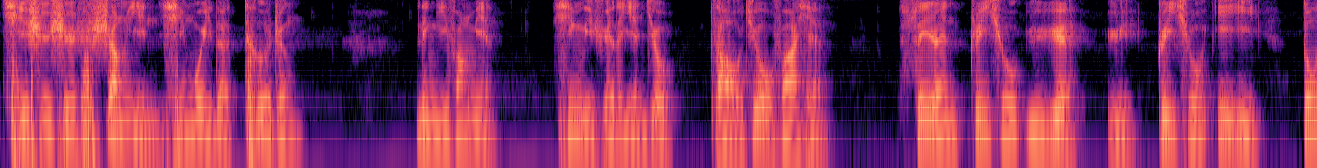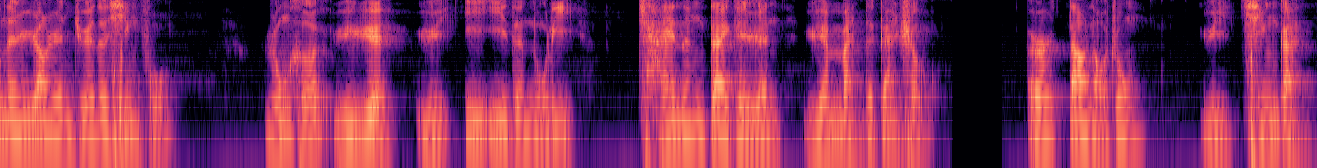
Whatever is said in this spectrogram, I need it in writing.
其实是上瘾行为的特征。另一方面，心理学的研究早就发现，虽然追求愉悦与追求意义都能让人觉得幸福，融合愉悦与意义的努力，才能带给人圆满的感受，而大脑中。与情感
